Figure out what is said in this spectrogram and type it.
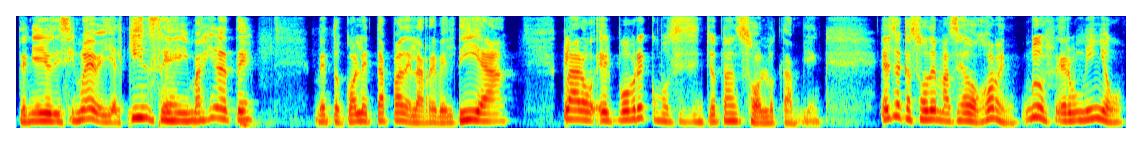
tenía yo 19 y el 15, imagínate me tocó la etapa de la rebeldía. Claro, el pobre como se sintió tan solo también. Él se casó demasiado joven, era un niño.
